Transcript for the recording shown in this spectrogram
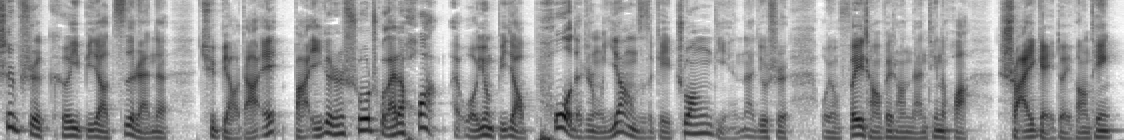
是不是可以比较自然的去表达？哎，把一个人说出来的话，哎，我用比较破的这种样子给装点，那就是我用非常非常难听的话甩给对方听。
